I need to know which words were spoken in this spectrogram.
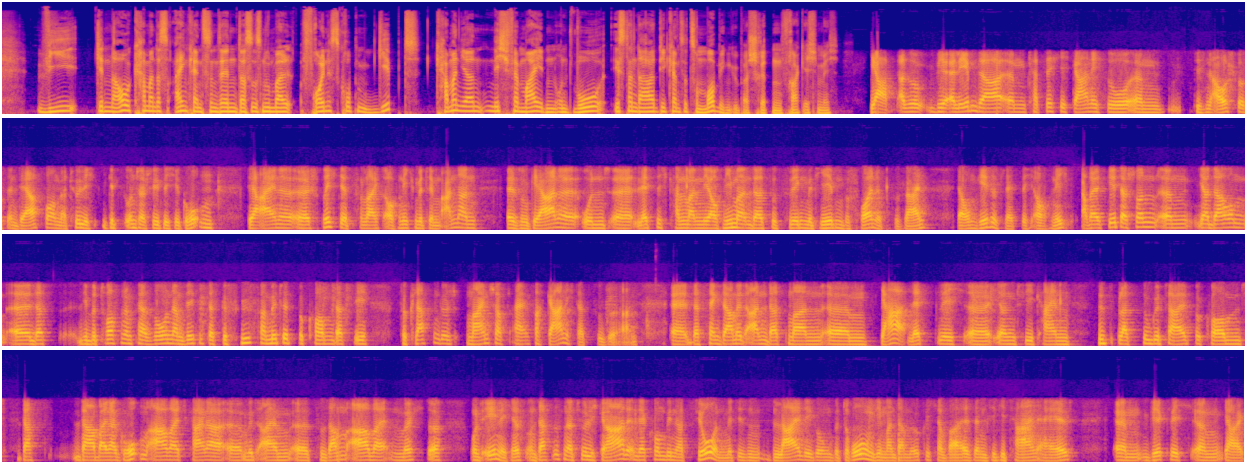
Wie genau kann man das eingrenzen? Denn dass es nun mal Freundesgruppen gibt, kann man ja nicht vermeiden. Und wo ist dann da die Grenze zum Mobbing überschritten, frage ich mich. Ja, also wir erleben da ähm, tatsächlich gar nicht so ähm, diesen Ausschluss in der Form. Natürlich gibt es unterschiedliche Gruppen. Der eine äh, spricht jetzt vielleicht auch nicht mit dem anderen so gerne und äh, letztlich kann man ja auch niemanden dazu zwingen, mit jedem befreundet zu sein. Darum geht es letztlich auch nicht. Aber es geht da schon ähm, ja darum, äh, dass die betroffenen Personen dann wirklich das Gefühl vermittelt bekommen, dass sie zur Klassengemeinschaft einfach gar nicht dazugehören. Äh, das fängt damit an, dass man ähm, ja letztlich äh, irgendwie keinen Sitzplatz zugeteilt bekommt, dass da bei einer Gruppenarbeit keiner äh, mit einem äh, zusammenarbeiten möchte und ähnliches. Und das ist natürlich gerade in der Kombination mit diesen Beleidigungen, Bedrohungen, die man da möglicherweise im Digitalen erhält, ähm, wirklich ähm, ja,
